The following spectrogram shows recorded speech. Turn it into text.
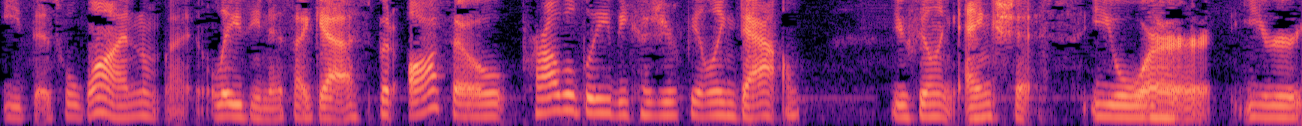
eat this? Well, one, laziness, I guess, but also probably because you're feeling down. You're feeling anxious. You're, you're,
